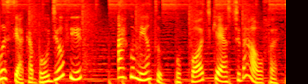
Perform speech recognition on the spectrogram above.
Você acabou de ouvir Argumento, o podcast da Alfa.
